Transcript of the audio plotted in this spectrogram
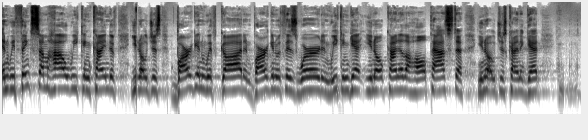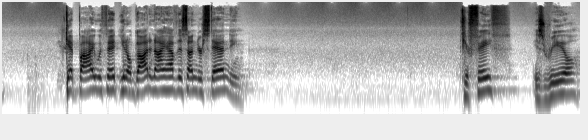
And we think somehow we can kind of, you know, just bargain with God and bargain with His word, and we can get, you know, kind of the hall pass to, you know, just kind of get get by with it. You know, God and I have this understanding. If your faith is real,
